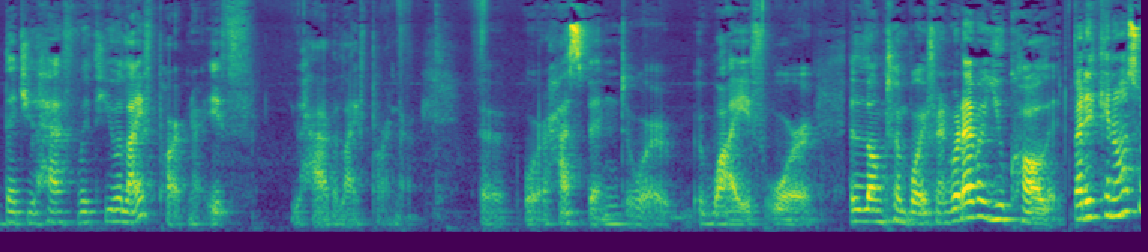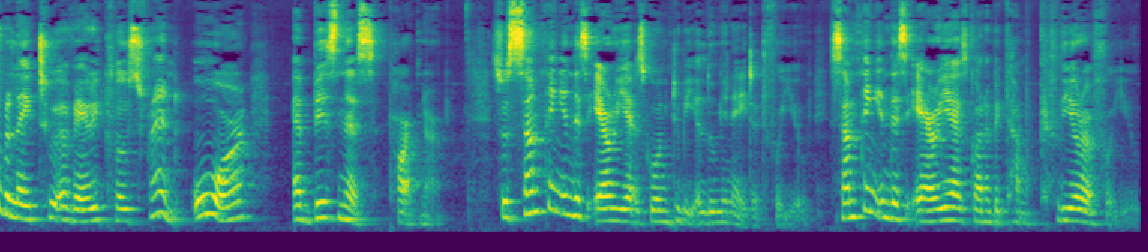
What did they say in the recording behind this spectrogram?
that you have with your life partner, if you have a life partner, uh, or a husband, or a wife, or a long term boyfriend, whatever you call it. But it can also relate to a very close friend or a business partner. So, something in this area is going to be illuminated for you. Something in this area is going to become clearer for you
